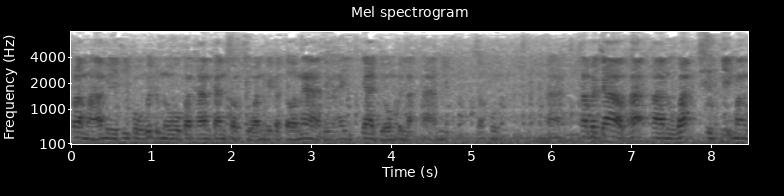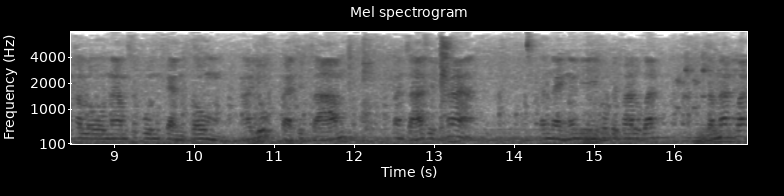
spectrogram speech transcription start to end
พระมหาเมธีพงศ์เวทโนประธานการสอบสวนเด็กต่อหน้าเดี๋ยวให้ญาติโยมเป็นหลักฐานอีกสักครู่อ่าข้าพเจ้าพระพานุวัตสุทธิมังคโลนามสกุลแก่นพรมอายุ 83พรรษา 15ตำแหน่งนั้นมีก็เป็นพระลูกวัดสำนักวัด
